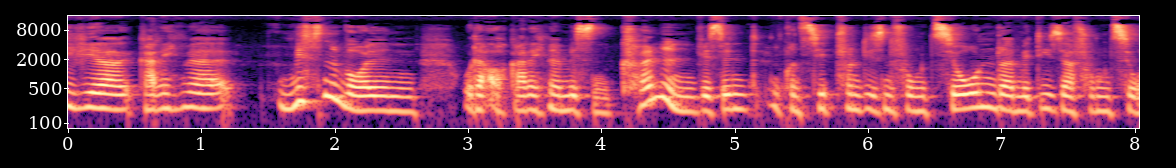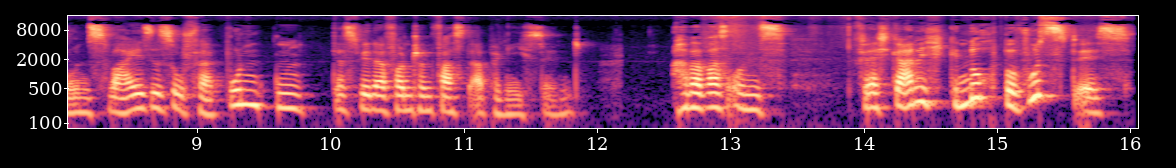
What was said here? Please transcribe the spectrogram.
die wir gar nicht mehr missen wollen oder auch gar nicht mehr missen können. Wir sind im Prinzip von diesen Funktionen oder mit dieser Funktionsweise so verbunden, dass wir davon schon fast abhängig sind. Aber was uns vielleicht gar nicht genug bewusst ist,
